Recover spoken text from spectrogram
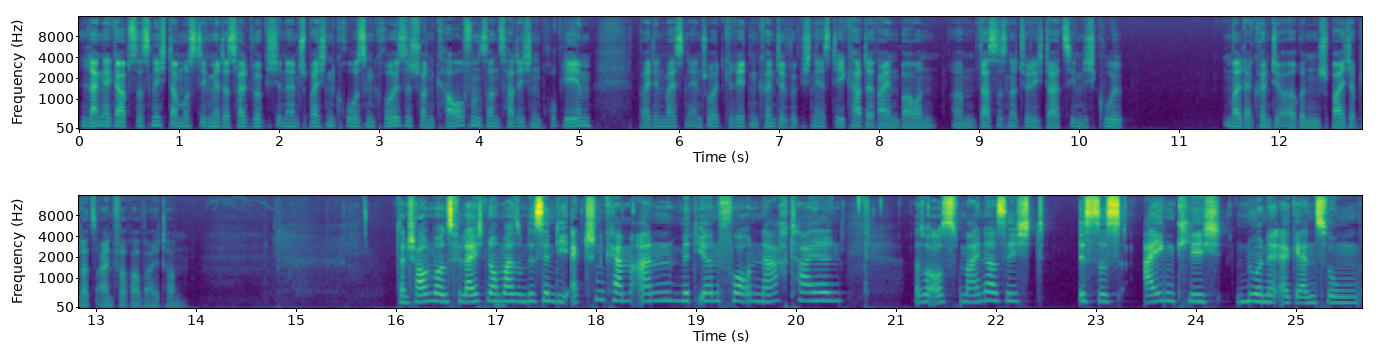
Lange gab es das nicht, da musste ich mir das halt wirklich in einer entsprechend großen Größe schon kaufen, sonst hatte ich ein Problem. Bei den meisten Android-Geräten könnt ihr wirklich eine SD-Karte reinbauen. Ähm, das ist natürlich da ziemlich cool, weil da könnt ihr euren Speicherplatz einfach erweitern. Dann schauen wir uns vielleicht noch mal so ein bisschen die Actioncam an mit ihren Vor- und Nachteilen. Also aus meiner Sicht ist es eigentlich nur eine Ergänzung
